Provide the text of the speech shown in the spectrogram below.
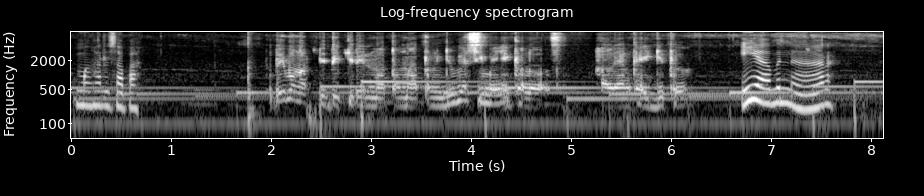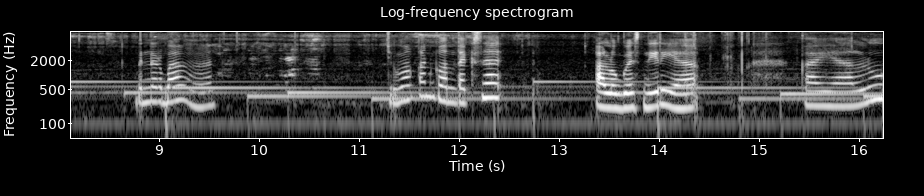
Emang harus apa? Tapi emang harus dipikirin matang-matang juga sih Mei kalau hal yang kayak gitu. Iya benar, benar banget. Cuma kan konteksnya kalau gue sendiri ya kayak lu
